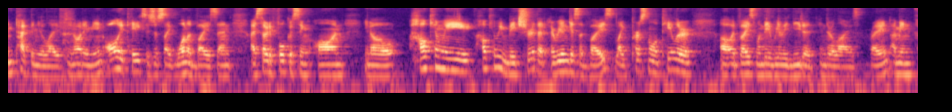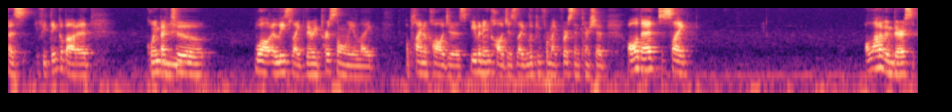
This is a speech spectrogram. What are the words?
impact in your life. You know what I mean? All it takes is just like one advice, and I started focusing on you know how can we how can we make sure that everyone gets advice like personal tailor uh, advice when they really need it in their lives, right? I mean, because if you think about it, going back to well at least like very personally like applying to colleges even in colleges like looking for my first internship all that just like a lot of embarrass-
